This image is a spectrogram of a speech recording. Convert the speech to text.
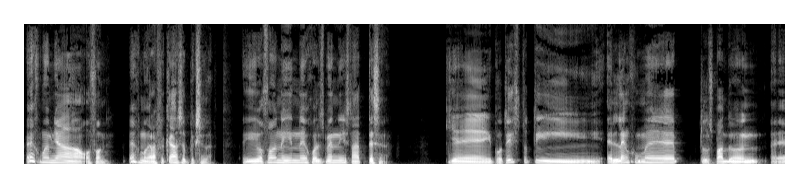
έχουμε μια οθόνη, έχουμε γραφικά σε pixel art. Η οθόνη είναι χωρισμένη στα 4. Και υποτίθεται ότι ελέγχουμε τέλος πάντων ε,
